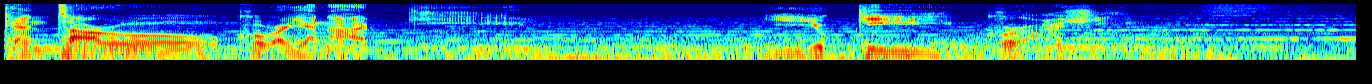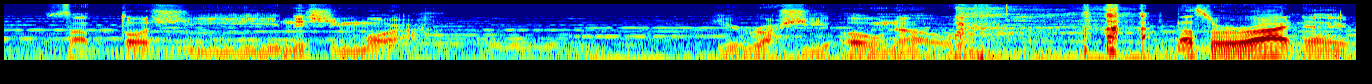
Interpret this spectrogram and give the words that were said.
Kentaro Kurayanagi. Yuki Kurahashi. Satoshi Nishimura. Hiroshi Ono. That's a right name.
